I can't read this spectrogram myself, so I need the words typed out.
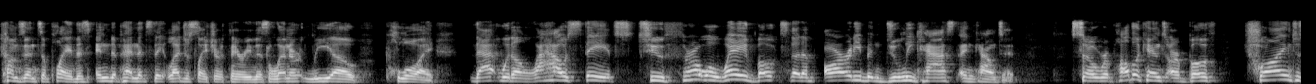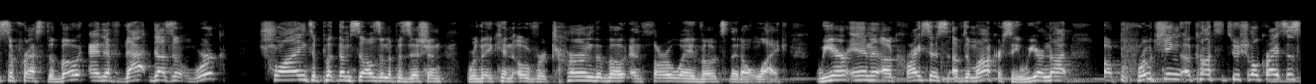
comes into play. This independent state legislature theory, this Leonard Leo ploy that would allow states to throw away votes that have already been duly cast and counted. So Republicans are both trying to suppress the vote, and if that doesn't work, trying to put themselves in a position where they can overturn the vote and throw away votes they don't like. We are in a crisis of democracy. We are not approaching a constitutional crisis.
